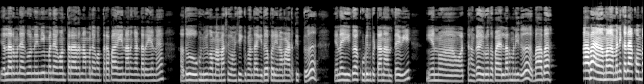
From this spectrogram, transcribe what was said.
ಎಲ್ಲರ ಮನ್ಯಾಗ ನಿಮ್ಮ ಮನ್ಯಾಗ ಒಂಥರ ಆದ್ರೆ ನಮ್ಮ ಮನ್ಯಾಗ ಒಂಥರ ಬಾ, ಏನು ಅನ್ಗಂಡಾರ ಏನು? ಅದು ಹುಣ್ಣಿಗೆ ಮಾಮಾಸಿಗೆ ಹಿಗ್ಗಿ ಬಂದಾಗ ಇದೇ ಪರಿಣಾಮ ಮಾಡ್ತಿತ್ತು ಏನೋ ಈಗ ಕುಡಿದು ಬಿಟ್ಟಾನ ಅಂತೇವಿ. ಏನು, ಒಟ್ಟು ಹಂಗೆ ಬಾ ಎಲ್ಲರ ಮನಿದು. ಬಾ ಬಾ. ಬಾ ಬಾ ಮನೆ ಕದ ಹಾಕೊಂಬ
